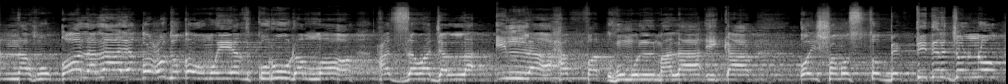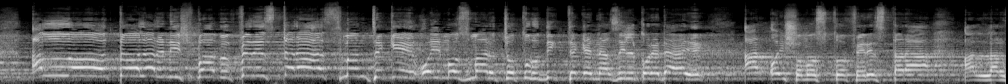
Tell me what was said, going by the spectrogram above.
আন্নাহু ক্বালা লা ইয়াকউদু কওমুন ইয়াযকুরুনা আল্লাহ আযজা ওয়া জাল্লা ইল্লা হাফাতহুমুল মালাইকা। ওই সমস্ত ব্যক্তিদের জন্য আল্লাহ তালার নিষ্পাপ ফেরেস্তারা আসমান থেকে ওই মজমার চতুর্দিক থেকে নাজিল করে দেয়। আর ওই সমস্ত ফেরেস্তারা আল্লাহর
